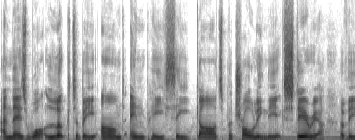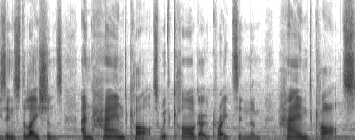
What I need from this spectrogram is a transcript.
and there's what look to be armed NPC guards patrolling the exterior of these installations and hand carts with cargo crates in them. Hand carts.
